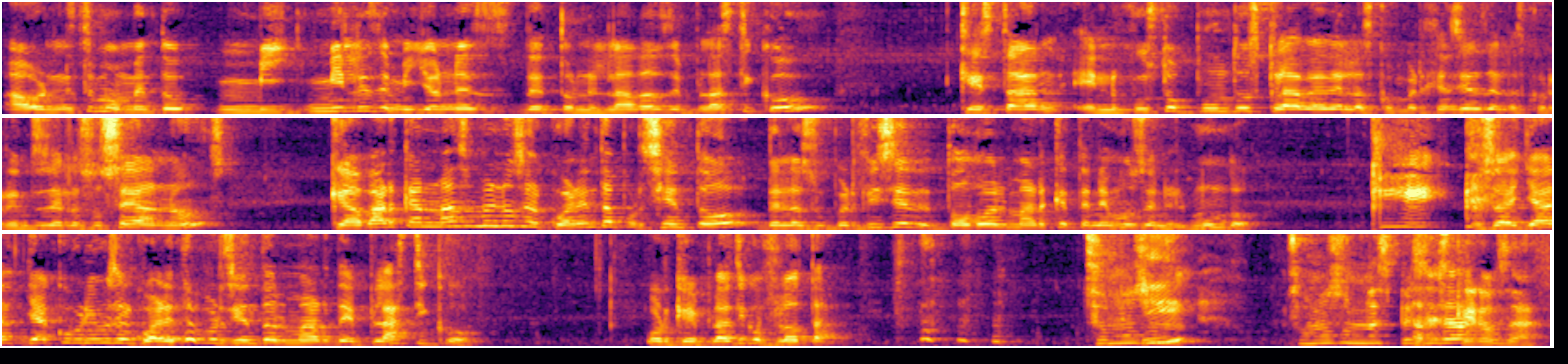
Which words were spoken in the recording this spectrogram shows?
ahora en este momento mi- miles de millones de toneladas de plástico que están en justo puntos clave de las convergencias de las corrientes de los océanos, que abarcan más o menos el 40% de la superficie de todo el mar que tenemos en el mundo. ¿Qué? O sea, ya, ya cubrimos el 40% del mar de plástico. Porque el plástico flota. Somos, ¿Y? un- somos una especie Ajá. asquerosa.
